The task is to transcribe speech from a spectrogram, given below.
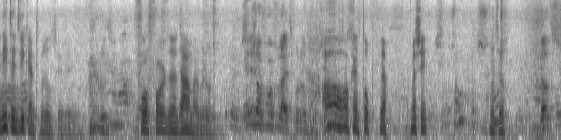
niet in het weekend bedoelt u? Bedoelt u? Voor, voor de dame bedoel ik. Ze is al voorgeleid voor de hulpofficier. Oh, oké, top. Ja, merci. Dat, wil- Dat,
